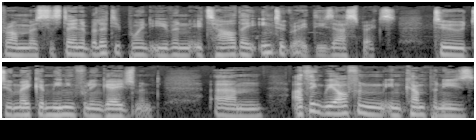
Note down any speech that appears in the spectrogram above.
from a sustainability point, even it's how they integrate these aspects to to make a meaningful engagement. Um, I think we often in companies,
